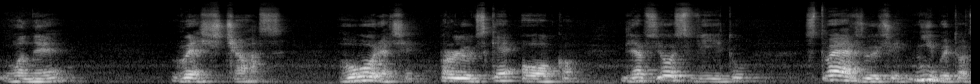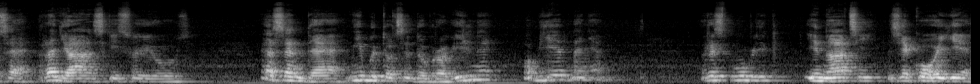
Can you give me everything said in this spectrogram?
Вони весь час, говорячи про людське око, для всього світу, стверджуючи, нібито це Радянський Союз, СНД, нібито це добровільне об'єднання республік і націй, з якого є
